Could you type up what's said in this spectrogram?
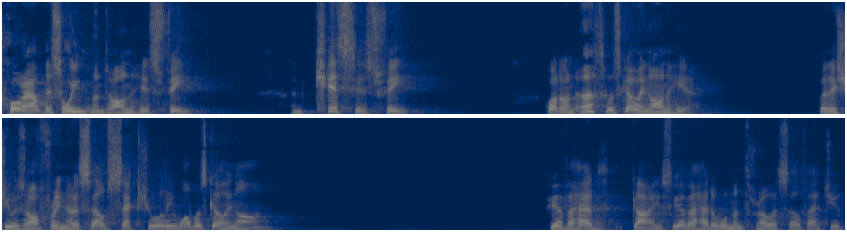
pour out this ointment on his feet, and kiss his feet. What on earth was going on here? Whether she was offering herself sexually, what was going on? Have you ever had, guys, have you ever had a woman throw herself at you?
